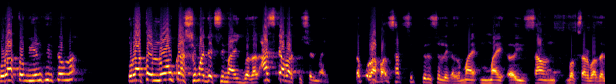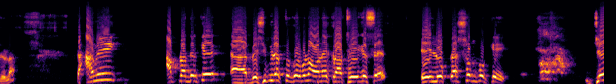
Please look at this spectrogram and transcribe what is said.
তোরা তো বিএনপির কেউ না। তোরা তো নৌকার সময় দেখছি মাইক বাজার আজকে আবার কিসের মাইক? তা পুরা সাবসিড করে চলে গেল। মাই ওই সাউন্ড বক্সার বাজালো না। তা আমি আপনাদেরকে বেশি বিরক্ত করব না, অনেক রাত হয়ে গেছে। এই লোকটার সম্পর্কে যে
